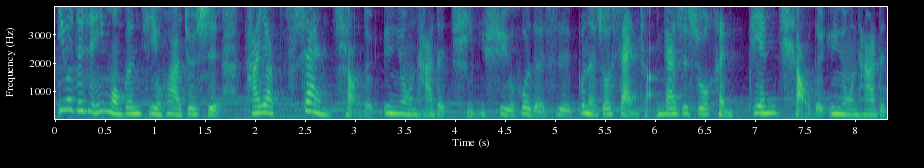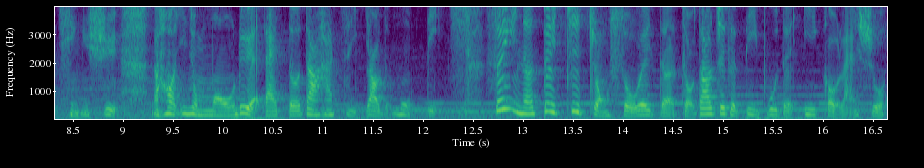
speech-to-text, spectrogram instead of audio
因为这些阴谋跟计划，就是他要善巧的运用他的情绪，或者是不能说善巧，应该是说很尖巧的运用他的情绪，然后一种谋略来得到他自己要的目的。所以呢，对这种所谓的走到这个地步的 ego 来说，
